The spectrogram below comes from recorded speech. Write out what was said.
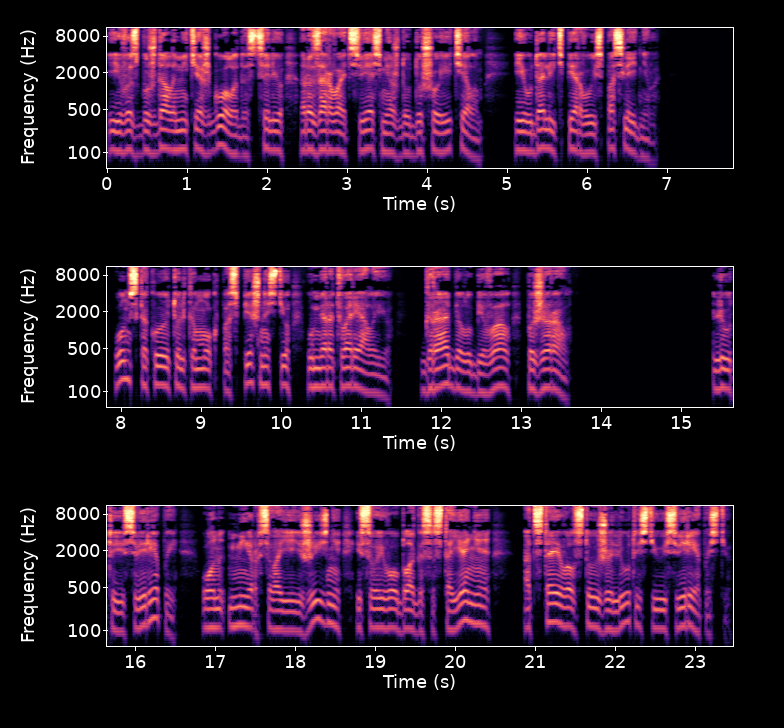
и возбуждала мятеж голода с целью разорвать связь между душой и телом и удалить первую из последнего, он с какой только мог поспешностью умиротворял ее, грабил, убивал, пожирал — лютый и свирепый, он мир своей жизни и своего благосостояния отстаивал с той же лютостью и свирепостью.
